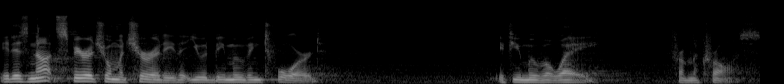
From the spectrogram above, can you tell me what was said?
it is not spiritual maturity that you would be moving toward if you move away from the cross,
